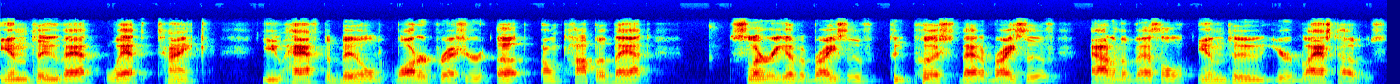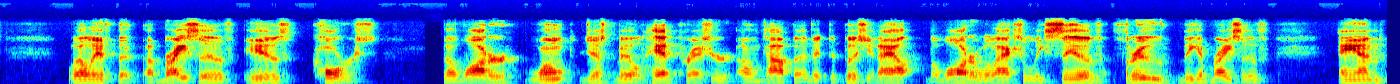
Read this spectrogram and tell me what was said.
into that wet tank, you have to build water pressure up on top of that slurry of abrasive to push that abrasive out of the vessel into your blast hose. Well, if the abrasive is coarse, the water won't just build head pressure on top of it to push it out. The water will actually sieve through the abrasive and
